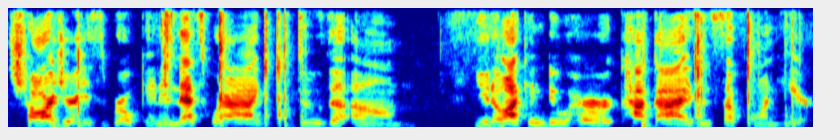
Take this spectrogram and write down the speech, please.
charger is broken and that's where I do the um you know, I can do her cock eyes and stuff on here.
